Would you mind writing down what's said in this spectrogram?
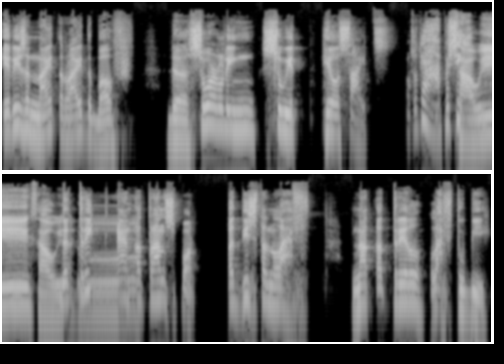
It is a night right above the swirling sweet hillsides. Maksudnya apa sih? sawi sawi The trick aduh. and a transport, a distant left, not a thrill left to be.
